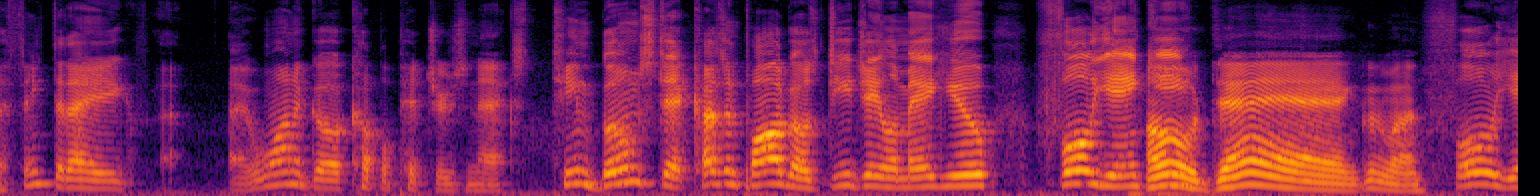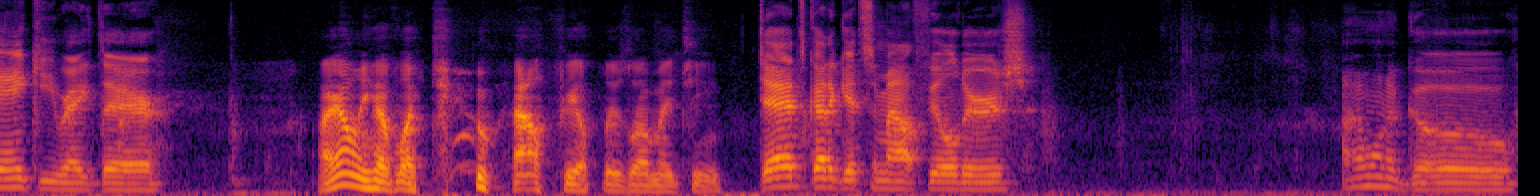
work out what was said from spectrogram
I think that I I want to go a couple pitchers next. Team Boomstick, cousin Paul goes DJ LeMahieu, full Yankee. Oh, dang. Good one. full Yankee right there. I only have like two outfielders on my team. Dad's got to get some outfielders. I want to go.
